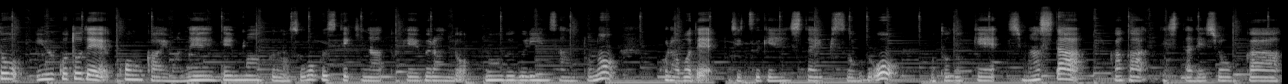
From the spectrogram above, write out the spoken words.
ということで、今回はね、デンマークのすごく素敵な時計ブランド、ノードグリーンさんとのコラボで実現したエピソードをお届けしました。いかがでしたでしょうか？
